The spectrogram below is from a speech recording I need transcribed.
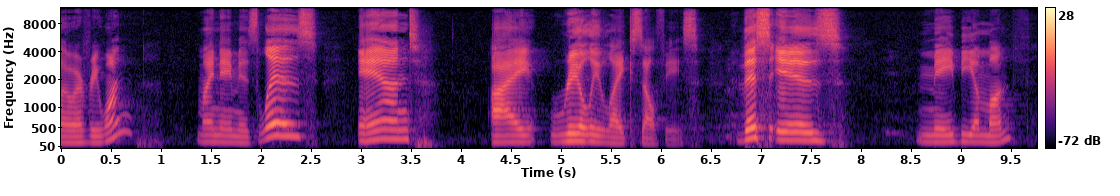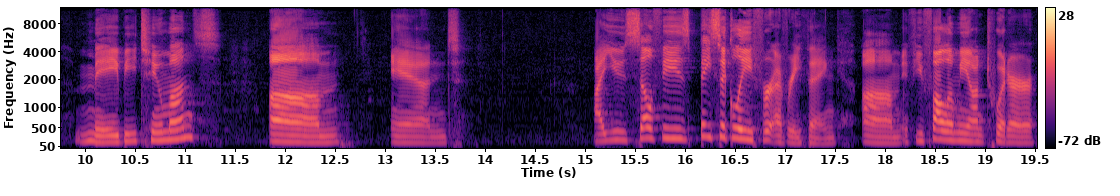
hello everyone. My name is Liz, and I really like selfies. This is maybe a month, maybe two months, um, and I use selfies basically for everything. Um, if you follow me on Twitter,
